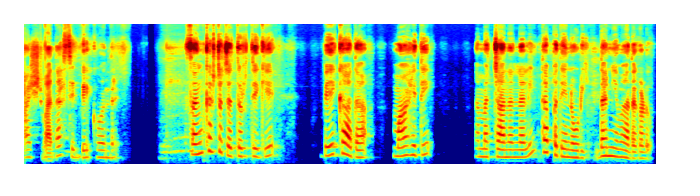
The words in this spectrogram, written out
ಆಶೀರ್ವಾದ ಸಿಗಬೇಕು ಅಂದರೆ. ಸಂಕಷ್ಟ ಚತುರ್ಥಿಗೆ ಬೇಕಾದ ಮಾಹಿತಿ ನಮ್ಮ ಚಾನಲ್ನಲ್ಲಿ ತಪ್ಪದೆ ನೋಡಿ. ಧನ್ಯವಾದಗಳು.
